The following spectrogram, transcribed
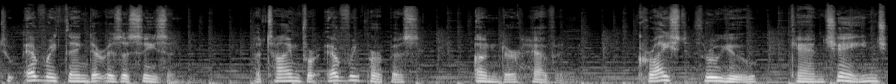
To everything there is a season, a time for every purpose under heaven. Christ through you can change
